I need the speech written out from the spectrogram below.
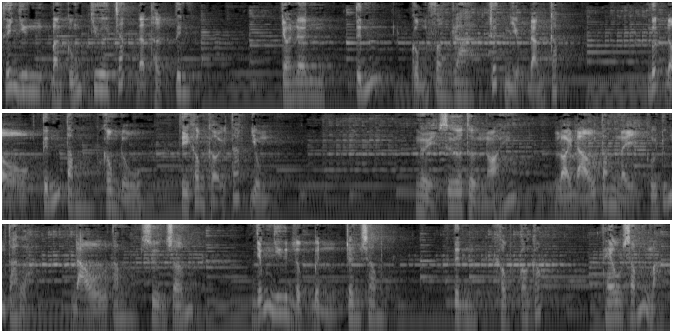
Thế nhưng bạn cũng chưa chắc đã thật tin. Cho nên tính cũng phân ra rất nhiều đẳng cấp. Mức độ tính tâm không đủ Thì không khởi tác dụng. Người xưa thường nói, Loại đạo tâm này của chúng ta là Đạo tâm xương sớm, Giống như lục bình trên sông. Tinh không có gốc, Theo sóng mà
